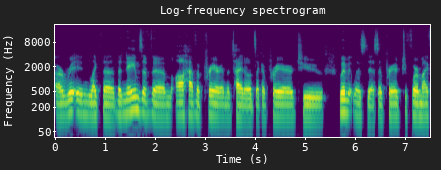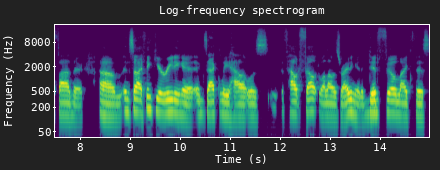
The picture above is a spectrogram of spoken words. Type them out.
are written like the the names of them all have a prayer in the title. It's like a prayer to limitlessness, a prayer to, for my father. Um, and so I think you're reading it exactly how it was, how it felt while I was writing it. It did feel like this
